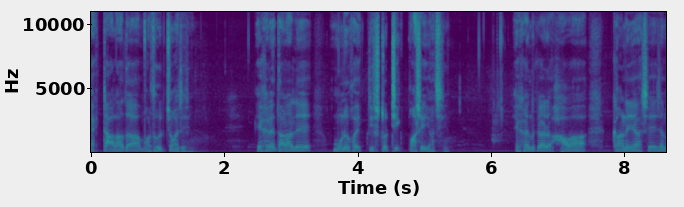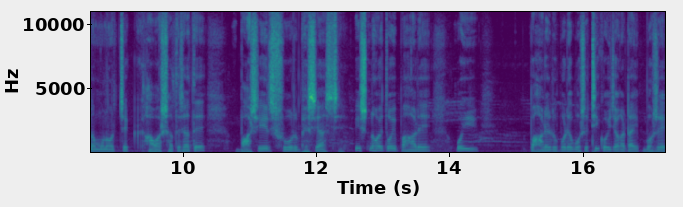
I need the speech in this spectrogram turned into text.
একটা আলাদা মাধুর্য আছে। এখানে দাঁড়ালে মনে হয় কৃষ্ণ ঠিক পাশেই আছে। এখানকার হাওয়া কানে আসে, যেন মনে হচ্ছে হাওয়ার সাথে সাথে বাঁশির সুর ভেসে আসছে। কৃষ্ণ হয়তো ওই পাহাড়ে, ওই পাহাড়ের উপরে বসে, ঠিক ওই জায়গাটায় বসে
